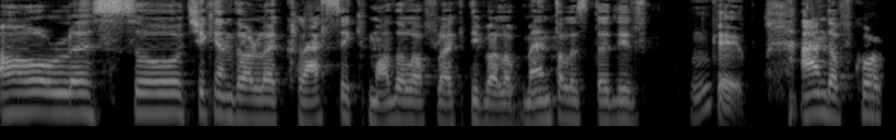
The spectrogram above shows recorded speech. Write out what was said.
Also, chickens are like classic model of like developmental studies. Okay. And of course,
